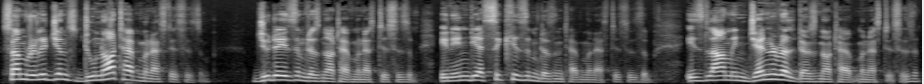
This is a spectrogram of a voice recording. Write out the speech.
Some religions do not have monasticism. Judaism does not have monasticism. In India, Sikhism doesn't have monasticism. Islam in general does not have monasticism.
